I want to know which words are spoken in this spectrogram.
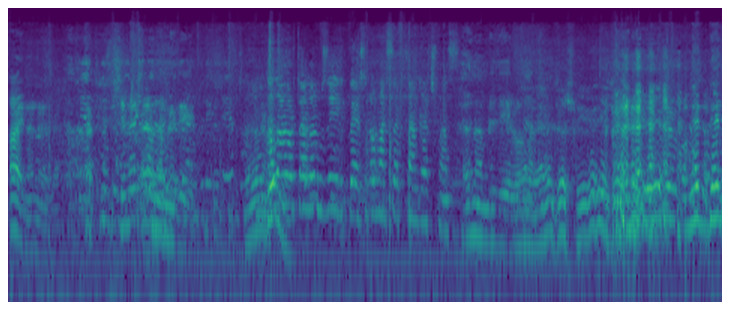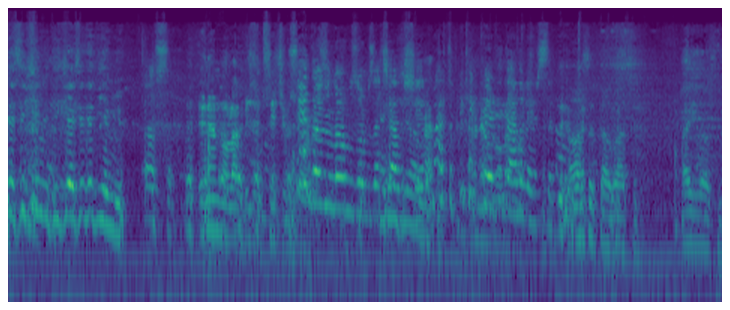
Aynen öyle. Sinek önemli değil. Önemli değil mi? Allah ortalarımıza iyilik versin. O masraftan kaçmaz. Önemli değil o. Yani coşkuyu veriyor. ne, ne desin şimdi diyecekse de diyemiyor. Olsun. Önemli olan bizim seçimimiz. Ben de onunla omuz omuza çalışıyorum. Artık bir tek verdi de alıversin. Asıl tabi asıl. Hayırlı olsun.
